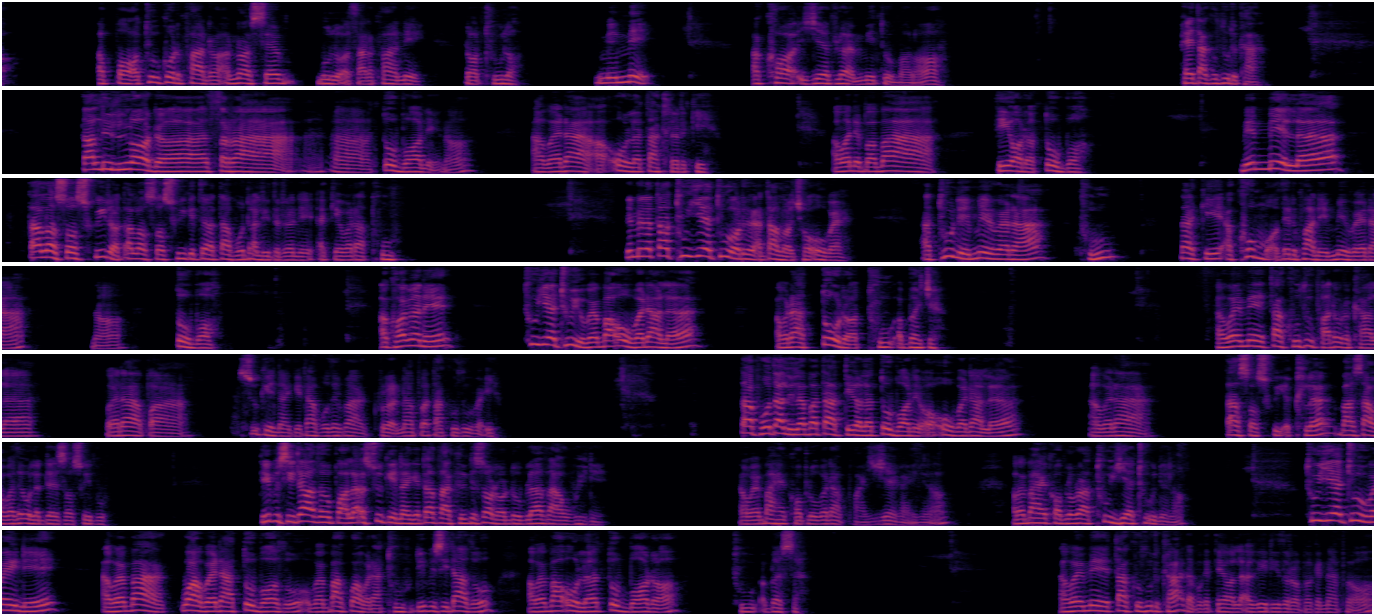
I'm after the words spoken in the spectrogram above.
အပေါ်အထုကိုတဖာတော့အနောက်ဆဲဘူးလို့အစားတဖာနေတော့ထူးလို့မိမိအခေါ်ရက်ဖလက်မိတူပါလားဖဲတာကုသူတခါတလူလော်ဒသရာအာတိုဘောနေနော်အဝဒအိုလတာခလရကီအဝနေပပတီအော်တိုဘော မေမေလာတာလောဆောစခွီရတာလောဆောစခွီကတဲ့တာဘောတာလီဒရနေအကေဝရာထူမေမေလာတာထူရဲ့ထူအော်ရအတာလောချောအိုပဲအထူနေမေဝရာထူတာကေအခုမောတဲ့ဖာနေမေဝရာနော်တိုးဘောအခေါ်မြနေထူရဲ့ထူရပဲပါအိုဝဒါလာအဝရာတိုးတော့ထူအဘချအဝဲမေတာခုသူဖာတော့တခါလား ပရပါစုကေနာကေတာဘောဒရပါကရနာပတာခုစုပဲတာဖိုတာလီလာဘတာတေလာတိုဘောနေအိုဝဒါလာအဝရာတာဆောစကွီအခလဘာသာဝဲတဲ့လဒေဆောစကွီဘူးဒီပစီတာတော့ပါလာအစုကေနာကေတာတာခိကစောတော့ဒိုဘလာတာဝီနေအဝဲဘာဟဲခေါပလိုဝဒါပွားရဲ့ကိုင်းနော်အဝဲဘာဟဲခေါပလိုဒါထုရဲ့ထုနေနော်ထုရဲ့ထုဝဲနေ အဝဲပါကွာဝဲတာတုတ်ဘောဆိုအဝဲပါကွာဝဲတာထူဒီပစီတာဆိုအဝဲပါအိုလာတုတ်ဘောတော့ထူအဘဆာအဝဲမေတာခုစုတခါဒါပကတဲ့လာအဂေဒီတော့ပကနာဖော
